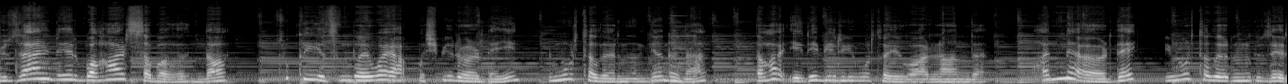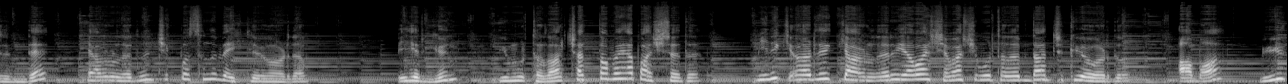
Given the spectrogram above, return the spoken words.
Güzel bir bahar sabahında su kıyısında yuva yapmış bir ördeğin yumurtalarının yanına daha iri bir yumurta yuvarlandı. Anne ördek yumurtalarının üzerinde yavrularının çıkmasını bekliyordu. Bir gün yumurtalar çatlamaya başladı. Minik ördek yavruları yavaş yavaş yumurtalarından çıkıyordu. Ama büyük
